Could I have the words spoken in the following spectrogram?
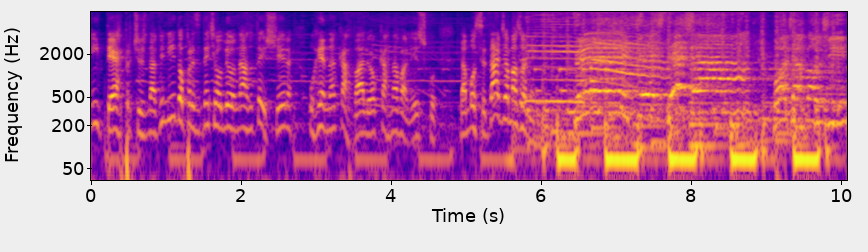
intérpretes na avenida. O presidente é o Leonardo Teixeira, o Renan Carvalho é o carnavalesco da Mocidade Amazonense. Vem festejar, pode aplaudir,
